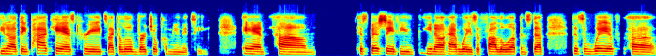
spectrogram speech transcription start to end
you know, I think podcast creates like a little virtual community, and um, especially if you, you know, have ways of follow up and stuff. There's a way of uh,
